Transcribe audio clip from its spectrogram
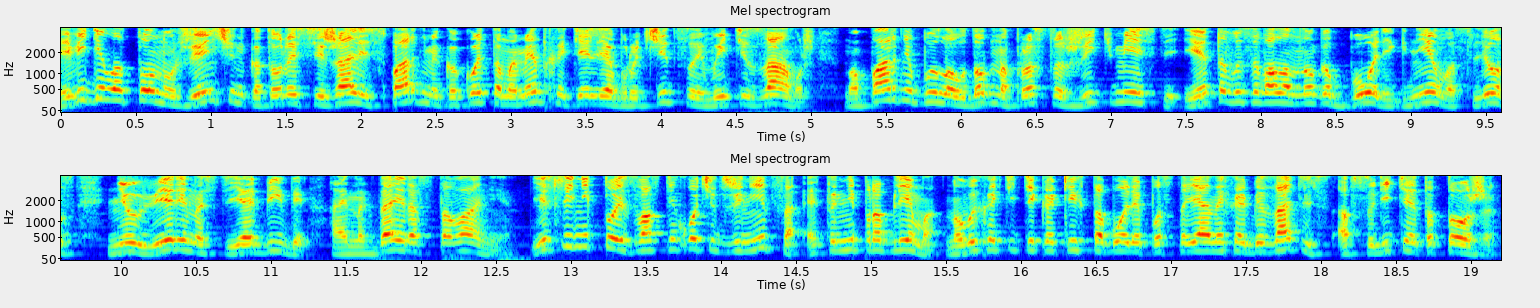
Я видела тонну женщин, которые съезжались с парнями, в какой-то момент хотели обручиться и выйти замуж. Но парню было удобно просто жить вместе, и это вызывало много боли, гнева, слез, неуверенности и обиды, а иногда и расставания. Если никто из вас не хочет жениться, это не проблема, но вы хотите каких-то более постоянных обязательств, обсудите это тоже.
